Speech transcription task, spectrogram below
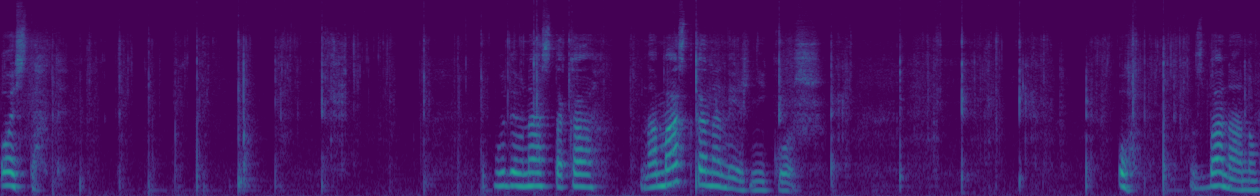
Ось так. Буде в нас така намастка на нижній корж. О, з бананом.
